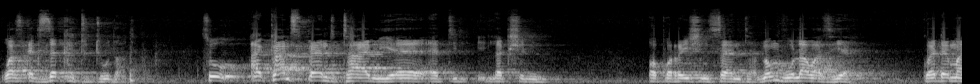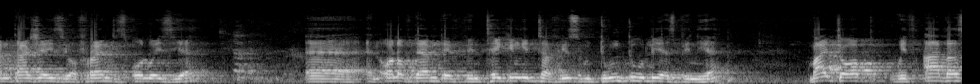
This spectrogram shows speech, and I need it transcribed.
was exactly to do that. So I can't spend time here at election operation center. Nomvula was here. Gwede Mantashe is your friend, is always here. Uh, and all of them, they've been taking interviews. Mdu Ntuli has been here. My job with others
